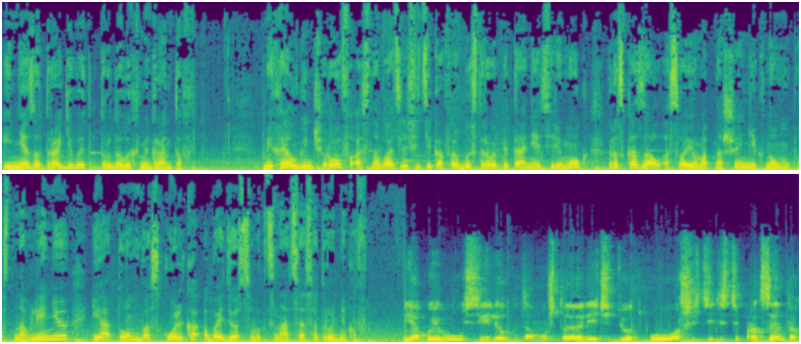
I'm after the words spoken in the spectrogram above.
и не затрагивает трудовых мигрантов. Михаил Гончаров, основатель сети кафе быстрого питания «Теремок», рассказал о своем отношении к новому постановлению и о том, во сколько обойдется вакцинация сотрудников. Я бы его усилил, потому что речь идет о 60%.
